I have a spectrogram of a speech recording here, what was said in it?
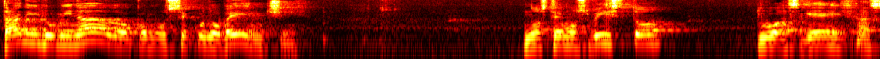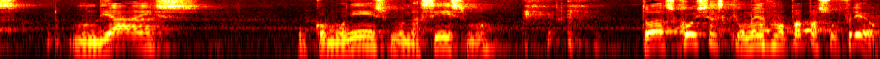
tão iluminado como o século XX, nós temos visto duas guerras mundiais, o comunismo, o nazismo, todas coisas que o mesmo Papa sofreu.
